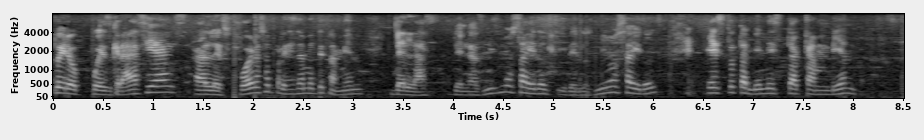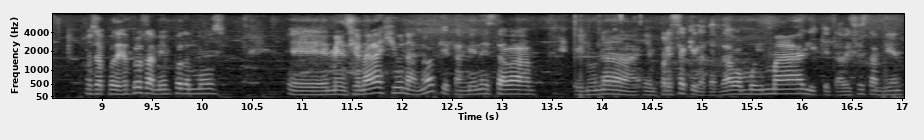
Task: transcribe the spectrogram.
Pero pues gracias al esfuerzo precisamente también de las de las mismos idols y de los mismos idols, esto también está cambiando. O sea, por ejemplo, también podemos eh, mencionar a Hyuna, ¿no? Que también estaba en una empresa que la trataba muy mal y que a veces también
